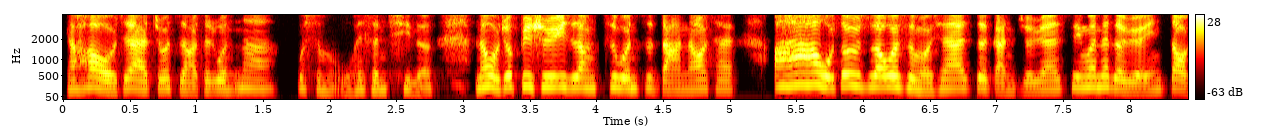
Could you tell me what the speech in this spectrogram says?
然后我接下来就只好再问，那为什么我会生气呢？然后我就必须一直让自问自答，然后才啊，我终于知道为什么我现在这感觉，原来是因为那个原因导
